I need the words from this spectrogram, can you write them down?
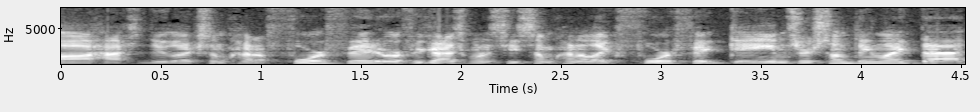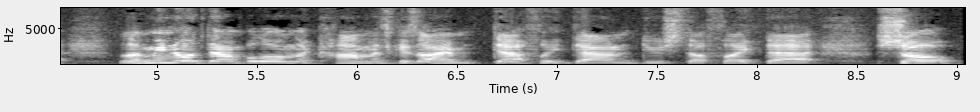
uh, has to do like some kind of forfeit, or if you guys want to see some kind of like forfeit games or something like that, let me know down below in the comments because I am definitely down to do stuff like that. So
